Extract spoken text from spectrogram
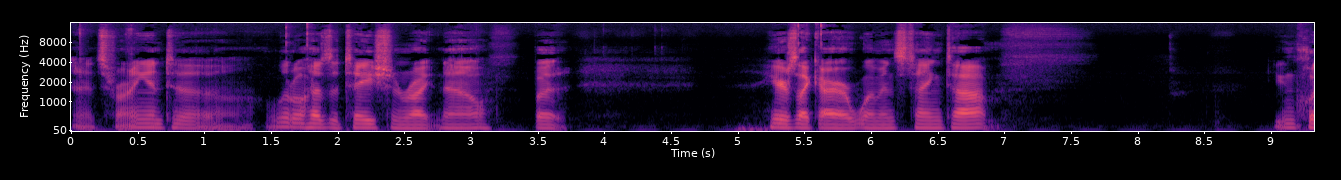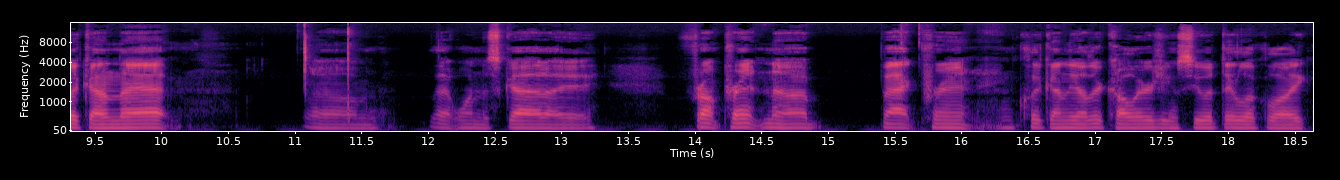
And it's running into a little hesitation right now but here's like our women's tank top you can click on that. Um, that one that's got a front print and a back print. And click on the other colors. You can see what they look like.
